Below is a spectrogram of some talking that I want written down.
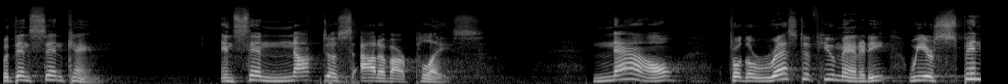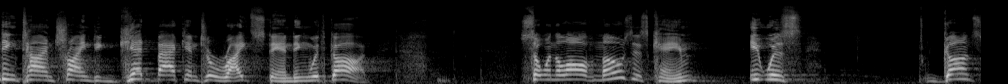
But then sin came and sin knocked us out of our place. Now, for the rest of humanity, we are spending time trying to get back into right standing with God. So when the law of Moses came, it was God's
